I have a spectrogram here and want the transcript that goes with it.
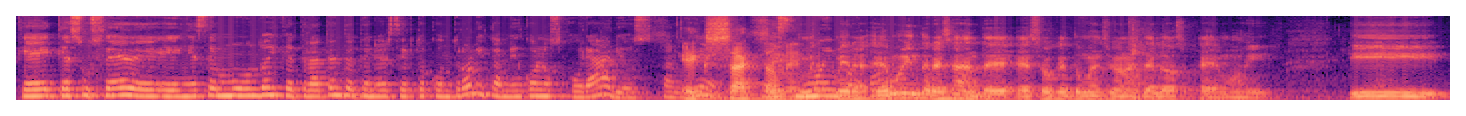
qué, sucede en ese mundo y que traten de tener cierto control y también con los horarios. También. Exactamente. Es muy Mira, es muy interesante eso que tú mencionas de los emojis. Y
